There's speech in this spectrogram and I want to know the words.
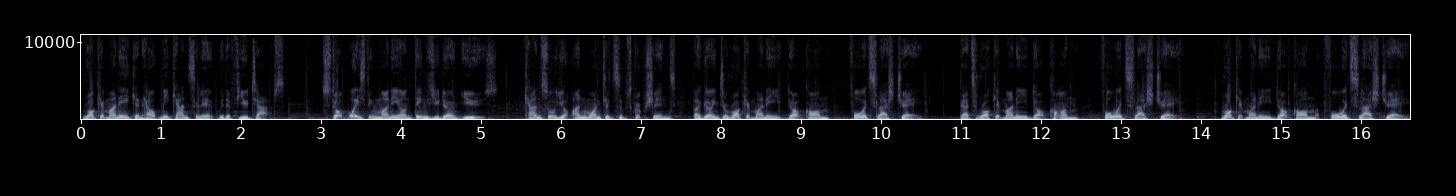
Rocket Money can help me cancel it with a few taps. Stop wasting money on things you don't use. Cancel your unwanted subscriptions by going to rocketmoney.com forward slash J. That's rocketmoney.com forward slash J. rocketmoney.com forward slash J.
